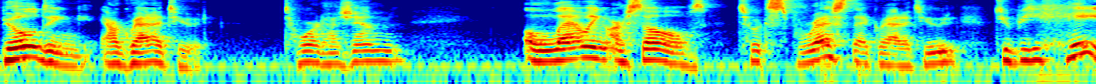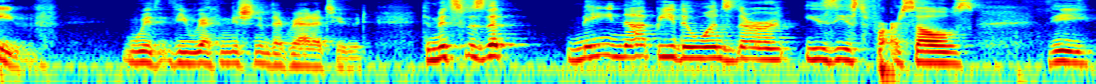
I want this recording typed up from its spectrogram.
building our gratitude toward Hashem, allowing ourselves to express that gratitude, to behave with the recognition of that gratitude. The mitzvahs that may not be the ones that are easiest for ourselves, the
